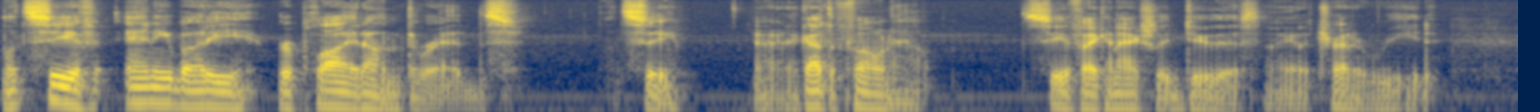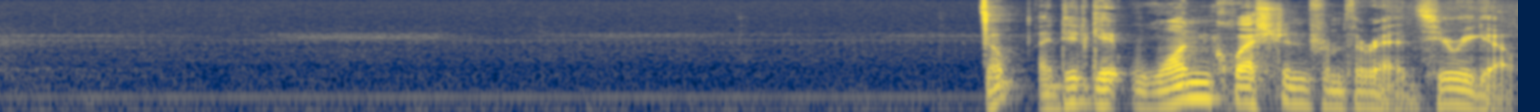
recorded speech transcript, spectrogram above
Let's see if anybody replied on threads. Let's see. All right, I got the phone out. Let's see if I can actually do this. I got to try to read. Oh, I did get one question from Threads. Here we go.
